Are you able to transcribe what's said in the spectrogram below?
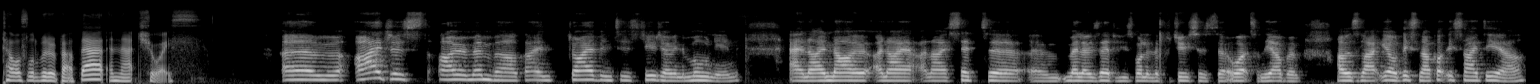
Tell us a little bit about that and that choice. um, I just I remember going driving to the studio in the morning, and I know and I and I said to um, Melo-Zed, who's one of the producers that worked on the album, I was like, "Yo, listen, I got this idea,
